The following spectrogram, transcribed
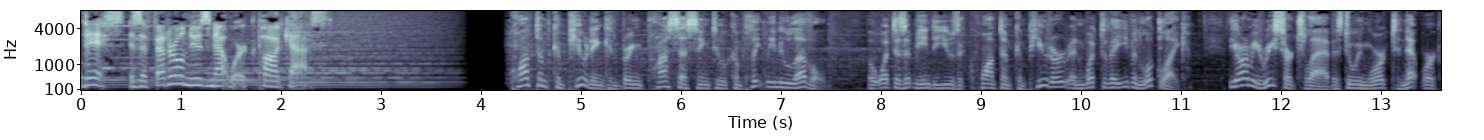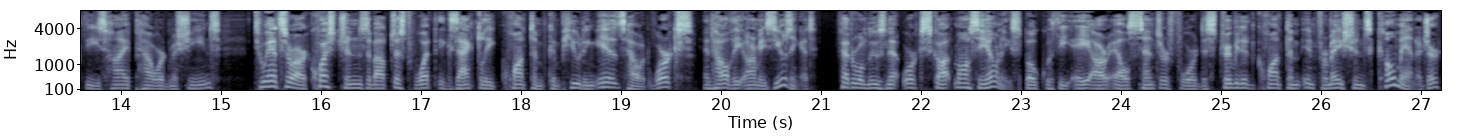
This is a Federal News Network podcast. Quantum computing can bring processing to a completely new level. But what does it mean to use a quantum computer and what do they even look like? The Army Research Lab is doing work to network these high powered machines. To answer our questions about just what exactly quantum computing is, how it works, and how the Army's using it, Federal News Network Scott Maucione spoke with the ARL Center for Distributed Quantum Information's co manager,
